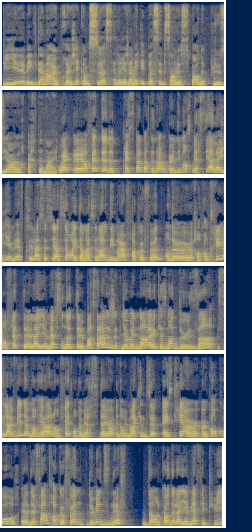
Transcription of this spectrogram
Puis, euh, bien évidemment, un projet comme ça, ça n'aurait jamais été possible sans le support de plusieurs partenaires. Ouais, euh, en fait, euh, notre principal partenaire, un immense merci à l'AIMF. C'est l'Association internationale des maires francophones. On a rencontré, en fait, l'AIMF sur notre passage il y a maintenant quasiment deux ans. C'est la ville de Montréal, en fait. On remercie d'ailleurs énormément, qui nous a inscrit à un concours de femmes francophones 2019 dans le cadre de l'IMF et puis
